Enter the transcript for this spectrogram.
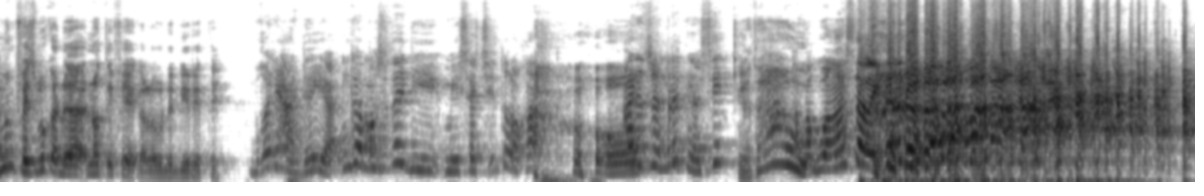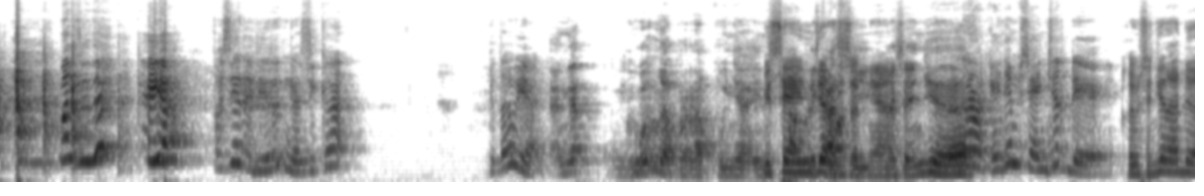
emang Facebook ada notif ya kalau udah di-read ya? Bukannya ada ya? Enggak maksudnya di message itu loh kak. Oh. Ada tulisan read nggak sih? Gak Apa tahu. gue ngasal ya? maksudnya kayak pasti ada di read nggak sih kak? Gak tahu ya. Enggak, gua nggak pernah punya Messenger aplikasi maksudnya. Messenger. Nah kayaknya messenger deh. Kalau Messenger ada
